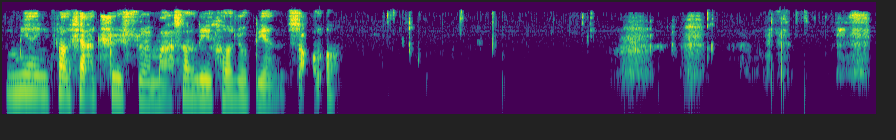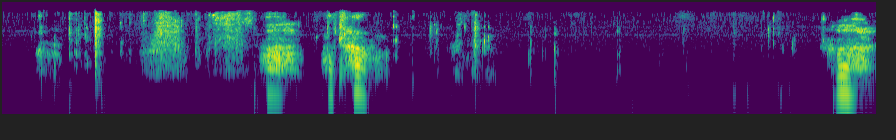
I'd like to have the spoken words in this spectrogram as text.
面一放下去，水马上立刻就变少了。啊，好烫！啊，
